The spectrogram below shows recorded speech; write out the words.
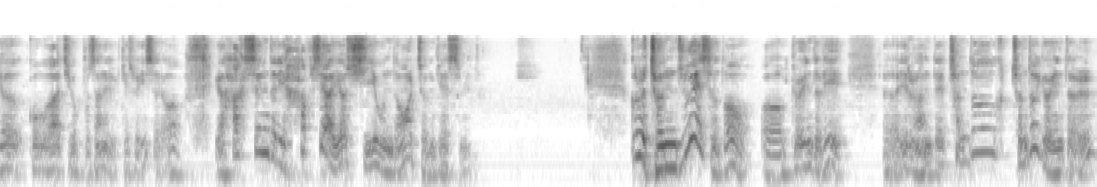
여고가 지금 부산에 계속 있어요. 학생들이 합세하여 시위운동을 전개했습니다. 그리고 전주에서도 어, 교인들이 어, 일어났는데 천도 천도 교인들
